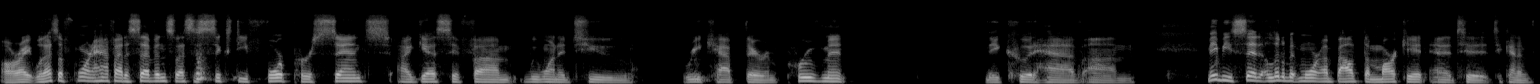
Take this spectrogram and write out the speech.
All right. Well, that's a four and a half out of seven, so that's a sixty-four percent. I guess if um, we wanted to recap their improvement, they could have um, maybe said a little bit more about the market uh, to to kind of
